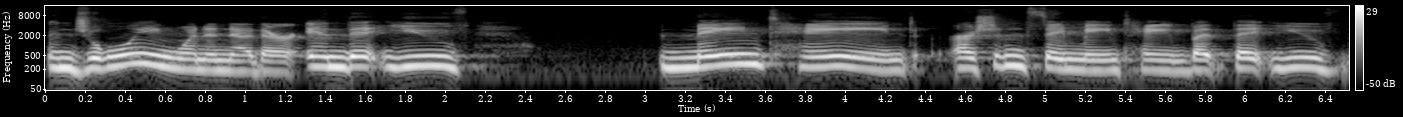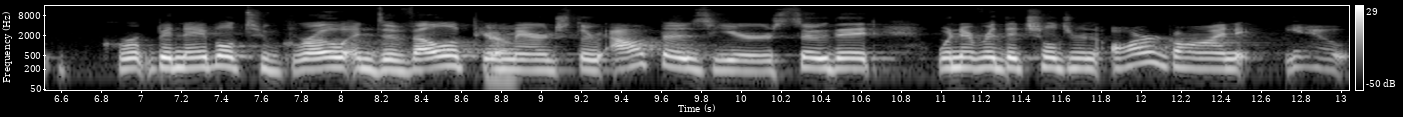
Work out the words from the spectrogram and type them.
enjoying one another and that you've maintained, or I shouldn't say maintained but that you've gr- been able to grow and develop your Yeah. marriage throughout those years so that whenever the children are gone, you know,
